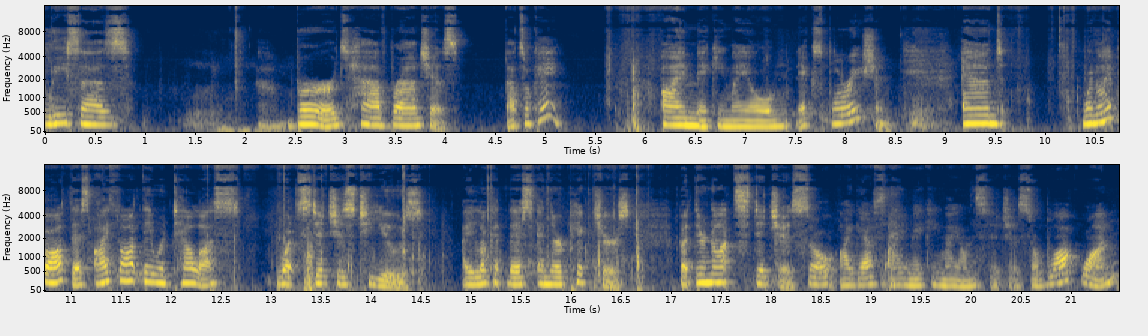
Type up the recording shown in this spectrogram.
Lisa's um, birds have branches. That's okay. I'm making my own exploration. And when I bought this, I thought they would tell us what stitches to use. I look at this and they're pictures, but they're not stitches. So I guess I'm making my own stitches. So block one,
